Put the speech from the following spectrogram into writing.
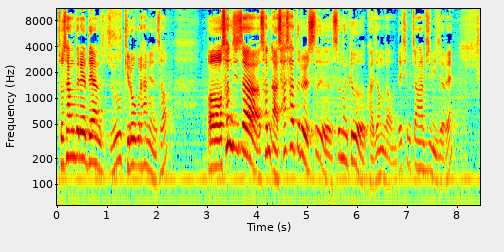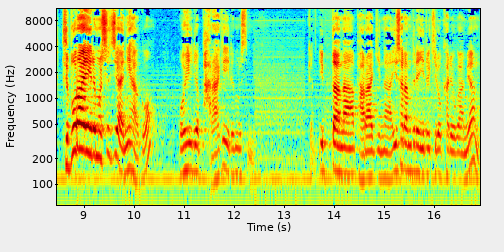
조상들에 대한 쭉 기록을 하면서 어, 선지자 선, 아, 사사들을 쓰, 쓰는 그 과정 가운데 11장 32절에 드보라의 이름을 쓰지 아니하고 오히려 바락의 이름을 씁니다. 그러니까 입다나 바락이나 이 사람들의 일을 기록하려고 하면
